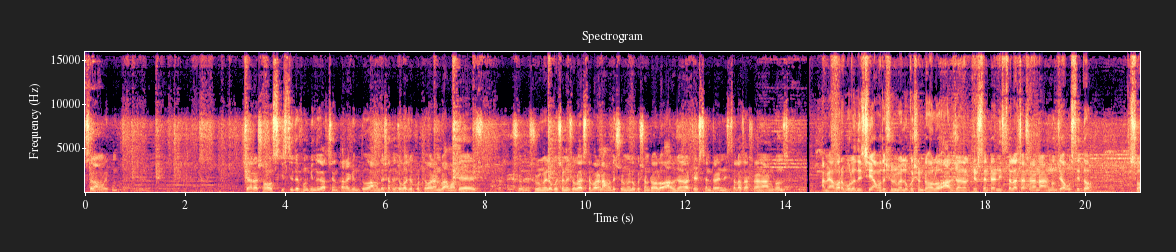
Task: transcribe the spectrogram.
আসসালামু আলাইকুম। যারা সহজ কিস্তিতে ফোন কিনতে যাচ্ছেন, তারা কিন্তু আমাদের সাথে যোগাযোগ করতে পারেন বা আমাদের শোরুমের লোকেশনে চলে আসতে পারেন। আমাদের শোরুমের লোকেশনটা হলো আলোচনা ট্রেড সেন্টারের নিচতলা চাষড়া নারায়ণগঞ্জ। আমি আবারও বলে দিচ্ছি, আমাদের শোরুমের লোকেশনটা হলো আলজয়নাল ট্রেড সেন্টারের নিচতলা চাষড়া নারায়ণগঞ্জে অবস্থিত। সো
